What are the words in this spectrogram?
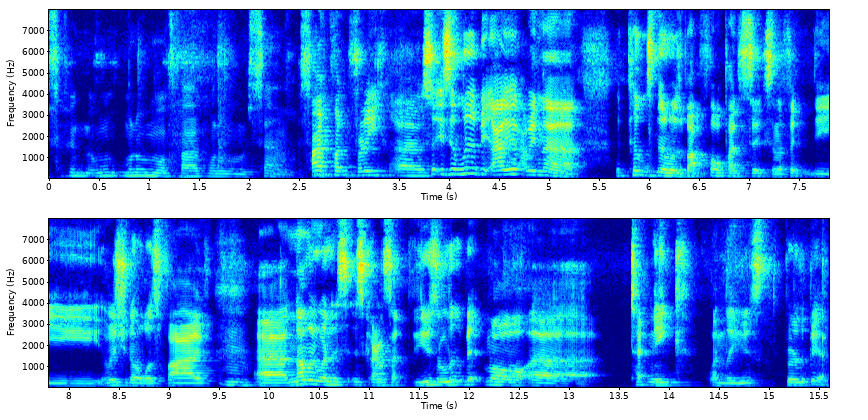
So I think one one of them was five, one of them was seven. Five point three. Uh, so it's a little bit higher. I mean, uh, the Pilsner was about four point six, and I think the original was five. Mm. Uh, normally, when it's, it's kind of like they use a little bit more uh, technique when they use brew the beer.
